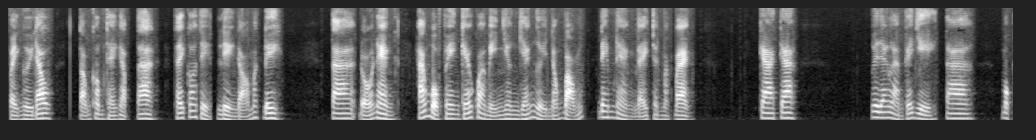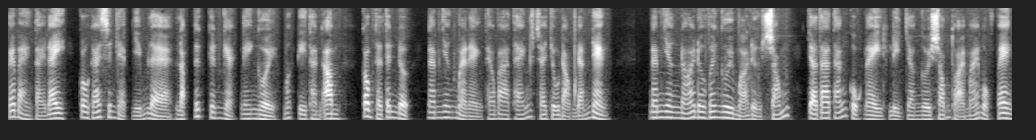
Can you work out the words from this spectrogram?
Vậy người đâu? Tổng không thể gặp ta, thấy có tiền liền đỏ mắt đi. Ta đổ nàng, hắn một phen kéo qua miệng nhân dáng người nóng bỏng, đem nàng đẩy trên mặt bàn. Ca ca, ngươi đang làm cái gì? Ta... Một cái bàn tại đây, cô gái xinh đẹp diễm lệ lập tức kinh ngạc ngay người, mất đi thanh âm, không thể tin được nam nhân mà nàng theo 3 tháng sẽ chủ động đánh nàng. Nam nhân nói đối với ngươi mở đường sống, chờ ta thắng cuộc này liền cho ngươi sống thoải mái một phen,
